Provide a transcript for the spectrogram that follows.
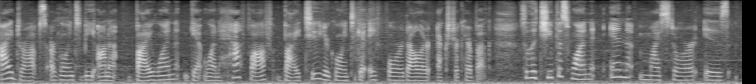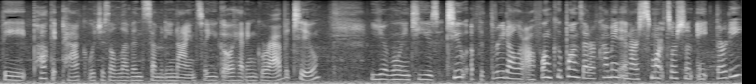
eye drops are going to be on a buy one get one half off buy two you're going to get a four dollar extra care buck so the cheapest one in my store is the pocket pack which is 11.79 so you go ahead and grab two you're going to use two of the $3 off one coupons that are coming in our Smart Source from 830.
